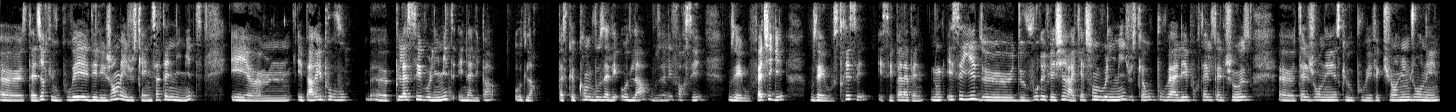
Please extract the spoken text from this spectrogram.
Euh, C'est-à-dire que vous pouvez aider les gens, mais jusqu'à une certaine limite. Et, euh, et pareil pour vous. Euh, placez vos limites et n'allez pas au-delà. Parce que quand vous allez au-delà, vous allez forcer, vous allez vous fatiguer, vous allez vous stresser et c'est pas la peine. Donc essayez de, de, vous réfléchir à quelles sont vos limites, jusqu'à où vous pouvez aller pour telle telle chose, euh, telle journée, ce que vous pouvez effectuer en une journée.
